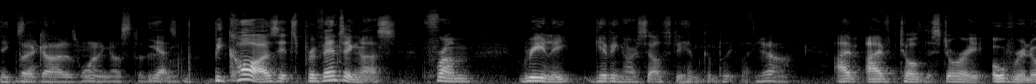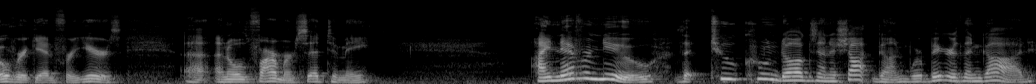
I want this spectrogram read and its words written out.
Exactly. that God is wanting us to do. Yes, because it's preventing us from really giving ourselves to Him completely. Yeah. I've, I've told the story over and over again for years. Uh, an old farmer said to me, I never knew that two coon dogs and a shotgun were bigger than God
